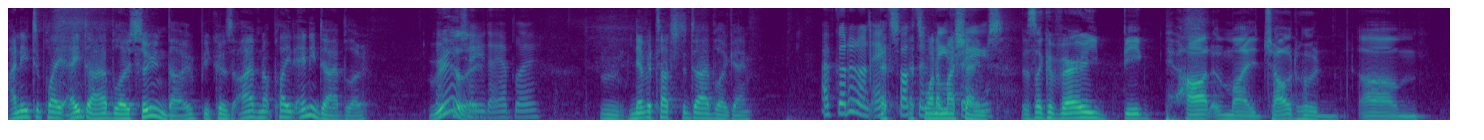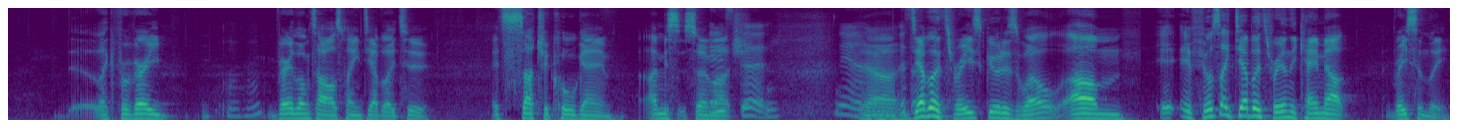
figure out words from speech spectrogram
I need to play a Diablo soon, though, because I have not played any Diablo. I can show you Really? Diablo. Never touched a Diablo game. I've got it on Xbox That's, that's and one of my shames. It's like a very big part of my childhood um like for a very very long time I was playing Diablo 2. It's such a cool game. I miss it so It is much. good. Yeah. Yeah, Diablo three is good as well. Um, it, it feels like Diablo three only came out recently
